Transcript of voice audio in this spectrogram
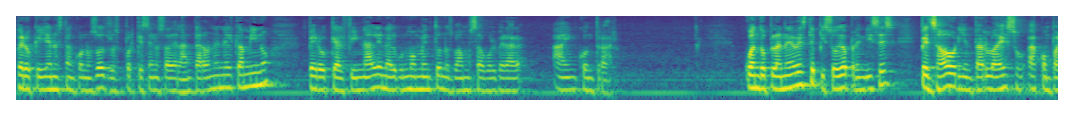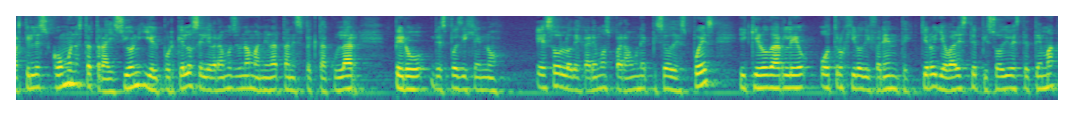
pero que ya no están con nosotros, porque se nos adelantaron en el camino, pero que al final en algún momento nos vamos a volver a, encontrar. Cuando planeaba este episodio Aprendices, pensaba orientarlo a eso, a compartirles cómo nuestra tradición y el por qué lo celebramos de una manera tan espectacular, pero después dije no, eso lo dejaremos para un episodio después y quiero darle otro giro diferente. Quiero llevar este episodio, este tema,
